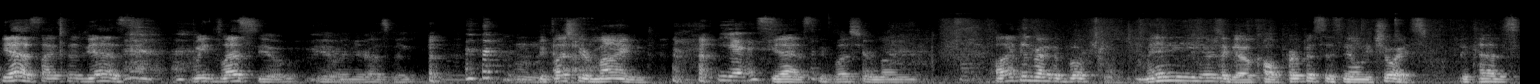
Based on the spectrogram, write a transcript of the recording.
Yes, I said yes. We bless you, you and your husband. we bless your mind. Yes. Yes, we bless your mind. Well, I did write a book many years ago called Purpose is the Only Choice because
